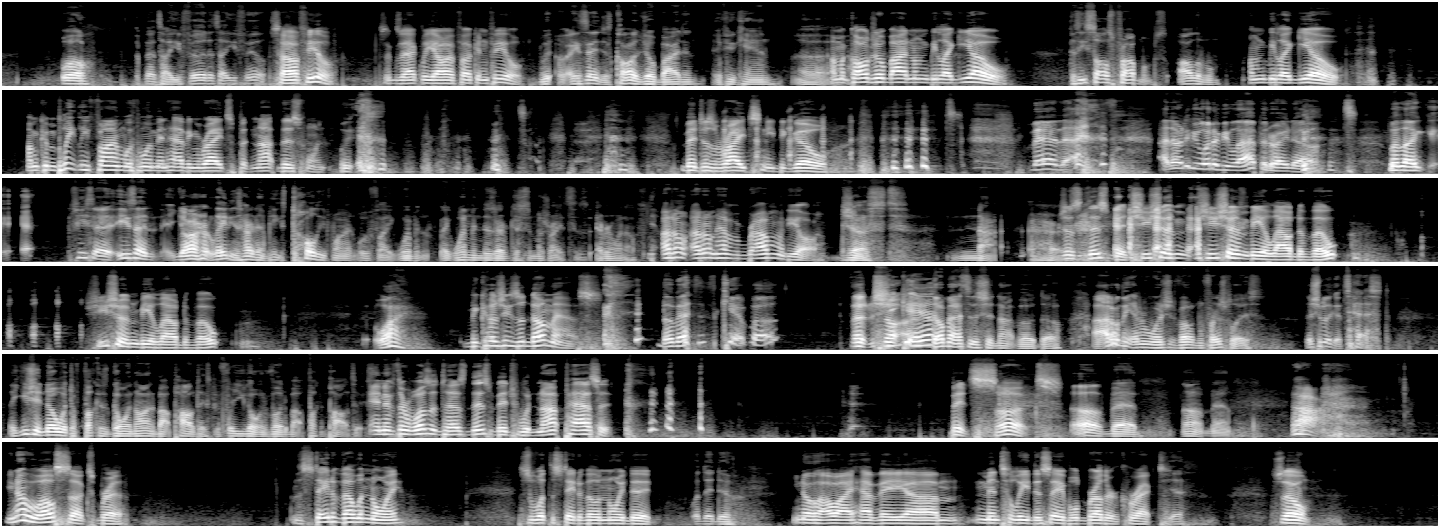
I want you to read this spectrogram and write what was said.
Well, if that's how you feel, that's how you feel. That's how I feel. That's exactly how I fucking feel. Like I said, just call Joe Biden if you can. Uh, I'm gonna call Joe Biden. I'm gonna be like, yo. because he solves problems, all of them. I'm gonna be like, yo. I'm completely fine with women having rights, but not this one. We, Bitch's rights need to go. man, I don't even want to be laughing right now. but like, eh, he said, he said, y'all heard, ladies heard him. He's totally fine with like women. Like women deserve just as much rights as everyone else. I don't. I don't have a problem with y'all. Just not her. Just this bitch. She shouldn't. She shouldn't be allowed to vote. She shouldn't be allowed to vote why? because she's a dumbass. Dumbasses can't vote. That she No, uh, can't. dumbasses should not vote though. I I don't think everyone should vote in the first place. There should be like a test. Like you should know what the fuck is going on about politics before you go and vote about fucking politics. and if there was a test, this bitch would not pass it. bitch sucks. oh man. Oh man. Ah. You know who else sucks, bruh? The state of Illinois. This is what the state of Illinois did. What they do? You know how I have a um, mentally disabled brother, correct? Yeah. So,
